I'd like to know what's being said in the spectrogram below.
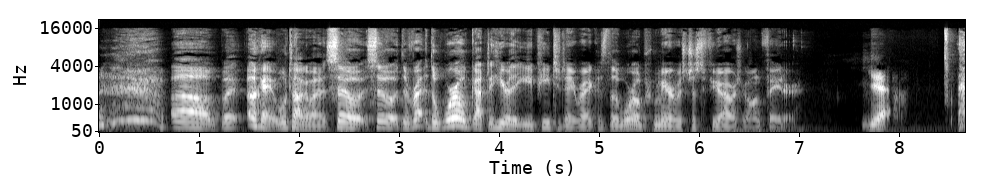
uh, but okay, we'll talk about it. So so the re- the world got to hear the EP today, right? Because the world premiere was just a few hours ago on Fader. Yeah, H-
